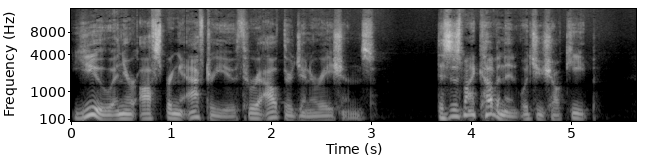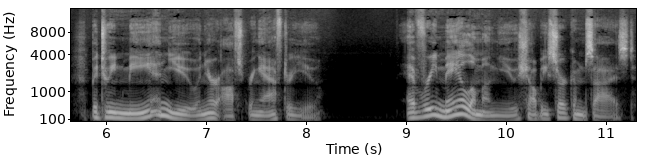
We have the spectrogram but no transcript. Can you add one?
you and your offspring after you throughout their generations. This is my covenant which you shall keep, between me and you and your offspring after you Every male among you shall be circumcised.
